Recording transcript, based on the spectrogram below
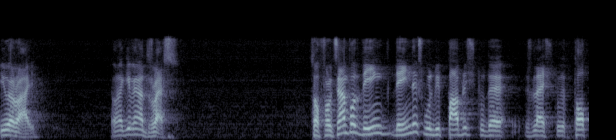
URI, I want to give an address. So for example, the, in the index will be published to the slash, to the top,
